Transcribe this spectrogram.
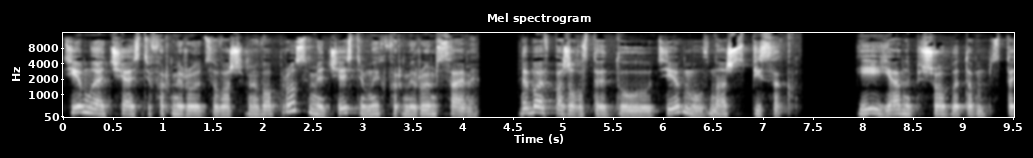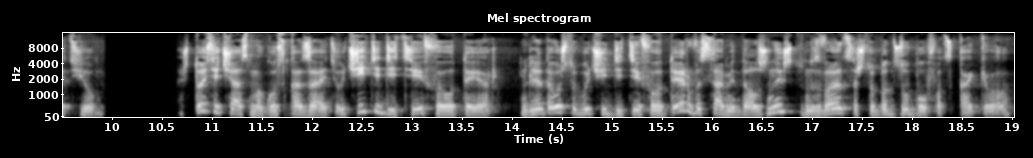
Темы отчасти формируются вашими вопросами, отчасти мы их формируем сами. Добавь, пожалуйста, эту тему в наш список, и я напишу об этом статью. Что сейчас могу сказать? Учите детей ФОТР. Для того, чтобы учить детей ФОТР, вы сами должны, что называется, чтобы от зубов отскакивало.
